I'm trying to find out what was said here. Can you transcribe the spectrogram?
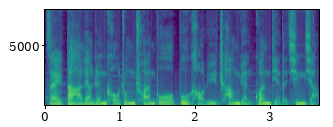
在大量人口中传播，不考虑长远观点的倾向，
